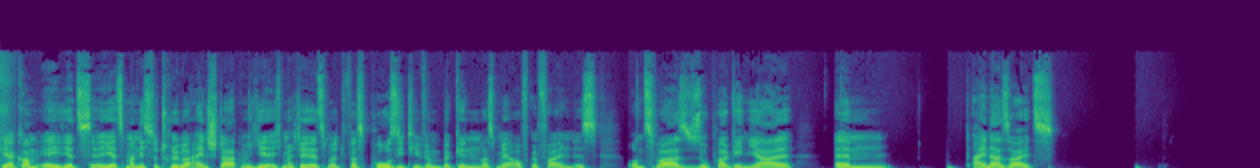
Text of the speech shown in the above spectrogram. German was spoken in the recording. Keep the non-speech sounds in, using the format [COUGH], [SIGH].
Ja, komm, ey, jetzt, jetzt mal nicht so trübe einstarten hier. Ich möchte jetzt mit was Positivem beginnen, was mir aufgefallen ist. Und zwar super genial. Ähm, einerseits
